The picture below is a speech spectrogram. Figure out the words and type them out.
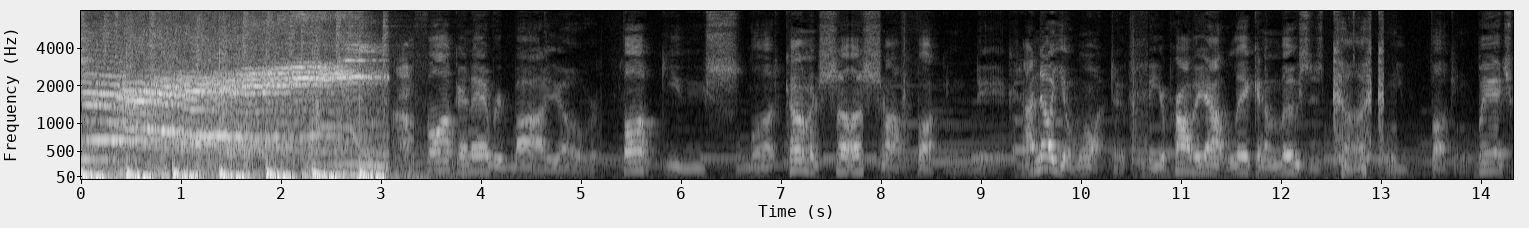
I'm fucking everybody over. Fuck you, you slut. Come and suss my fucking dick. I know you want to. You're probably out licking a moose's cuck. You fucking bitch.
